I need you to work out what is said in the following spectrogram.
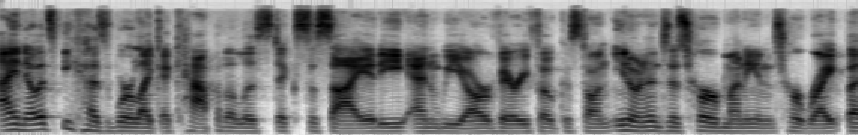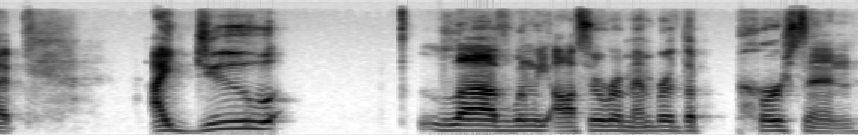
I know it's because we're like a capitalistic society and we are very focused on, you know, and it's just her money and it's her right. But I do love when we also remember the person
